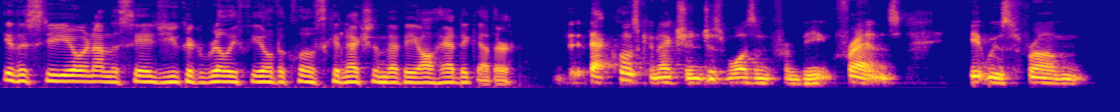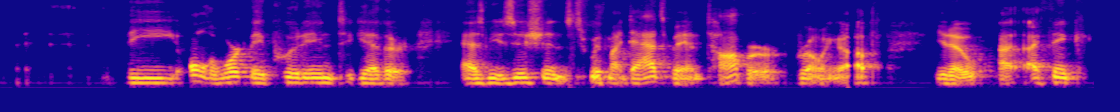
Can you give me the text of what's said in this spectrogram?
in the studio and on the stage, you could really feel the close connection that they all had together. That close connection just wasn't from being friends. It was from the all the work they put in together as musicians with my dad's band Topper growing up. You know, I, I think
